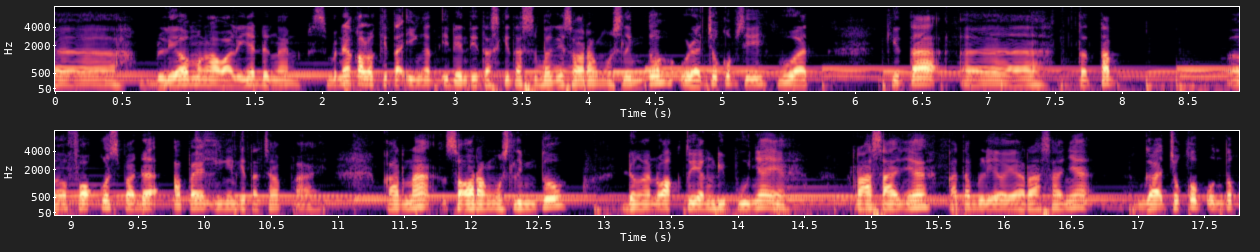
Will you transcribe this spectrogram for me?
uh, beliau mengawalinya dengan sebenarnya kalau kita ingat identitas kita sebagai seorang muslim tuh udah cukup sih buat kita uh, tetap uh, fokus pada apa yang ingin kita capai. Karena seorang muslim tuh dengan waktu yang dipunya ya rasanya kata beliau ya rasanya nggak cukup untuk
